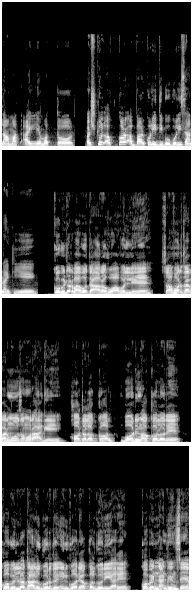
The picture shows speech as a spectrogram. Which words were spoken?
লামাত আইলে মত্তর অস্কুল অপকর আব্বার কুলি দিব বলি জানাই গিয়ে কোভিডর বাবতে আরও হওয়া হলে সফর যাবার মৌসুমর আগে হোটেল অকল বোর্ডিং অক্কলরে কোভিড তালুক গরদে ইনকোয়ারি অক্কল গরিয়ারে কোভিড নাইন্টিন সেফ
